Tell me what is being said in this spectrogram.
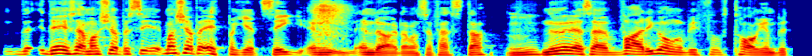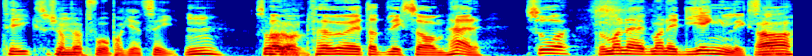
Det, det är så här, man köper, man köper ett paket cigg en, en lördag man ska festa. Nu är det så här, varje gång vi får tag i en butik så köper jag två paket cigg. Så har det För, för man vet att liksom, här, så, för man är, man är ett gäng liksom. Ja.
